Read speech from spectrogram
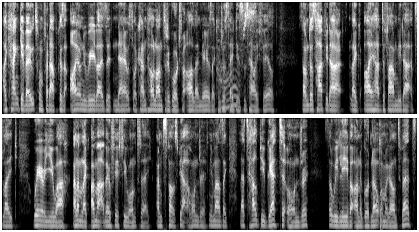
I can't give out to him for that because I only realize it now, so I can't hold on to the grudge for all them years. I can just say, this is how I feel. So I'm just happy that like I had the family that it's like, where are you at? And I'm like, I'm at about 51 today. I'm supposed to be at 100. My man's like, let's help you get to 100. So we leave it on a good note when we're going to bed. This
